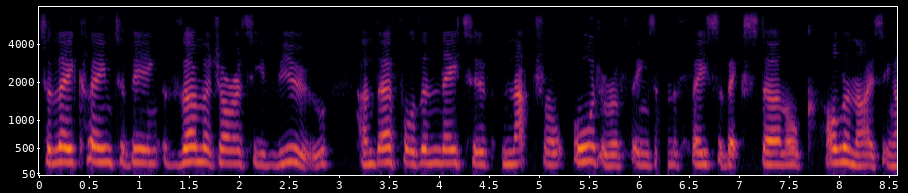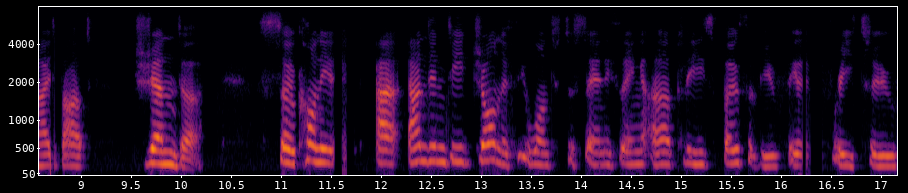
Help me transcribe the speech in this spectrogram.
to lay claim to being the majority view and therefore the native natural order of things in the face of external colonizing about gender. So Connie, uh, and indeed John, if you wanted to say anything, uh, please, both of you feel free to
